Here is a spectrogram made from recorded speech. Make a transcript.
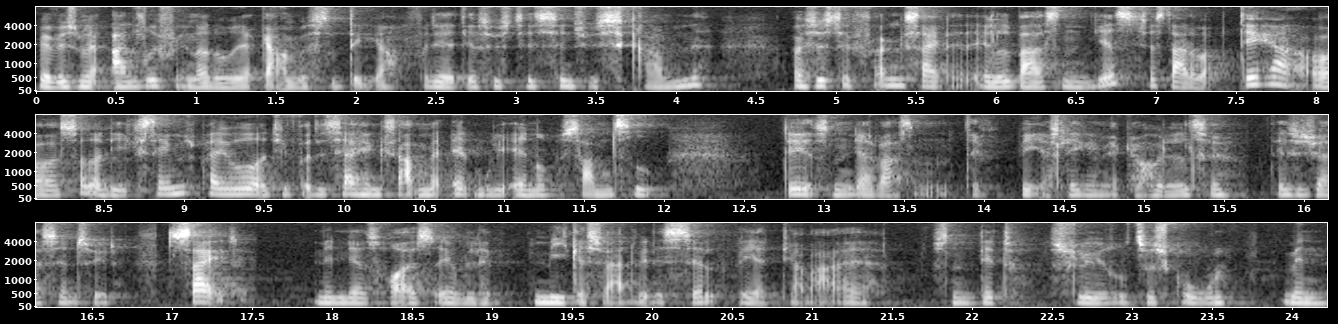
hvad hvis jeg aldrig finder noget, jeg gerne vil studere? Fordi at jeg synes, det er sindssygt skræmmende. Og jeg synes, det er fucking sejt, at alle bare sådan, yes, jeg starter op det her, og så er der lige eksamensperiode, og de får det til at hænge sammen med alt muligt andet på samme tid. Det er sådan, jeg er bare sådan, det ved jeg slet ikke, om jeg kan holde til. Det synes jeg er sindssygt sejt. Men jeg tror også, at jeg ville have mega svært ved det selv, ved at jeg var øh, sådan lidt sløset til skole. Men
